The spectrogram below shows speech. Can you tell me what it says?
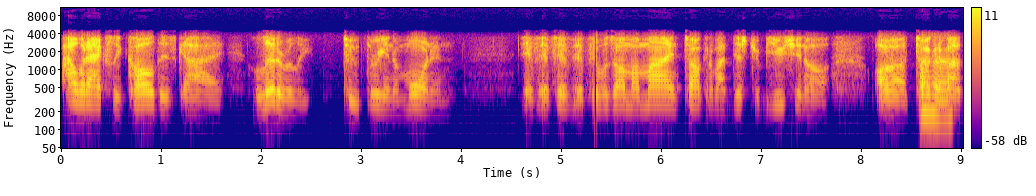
I would actually call this guy literally two, three in the morning if if if, if it was on my mind talking about distribution or or talking Mhm. about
